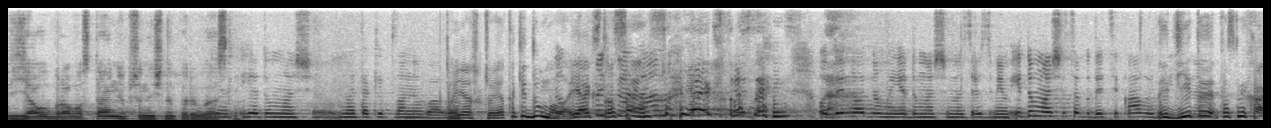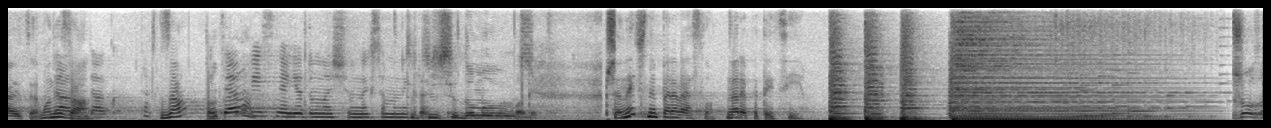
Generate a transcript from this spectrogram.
я обрав останню пшеничне перевесло. Я, я думаю, що ми так і планували. А я що? Я так і думала. Ну, я екстрасенс. Я екстрасенс. Один одного, я думаю, що ми зрозуміємо. І думаю, що це буде цікаво. І. Діти посміхаються. Вони так, за. так. За? Так? Ця пісня, я думаю, що в них саме Тоді найкраще. Пшеничне перевесло на репетиції. Що за?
